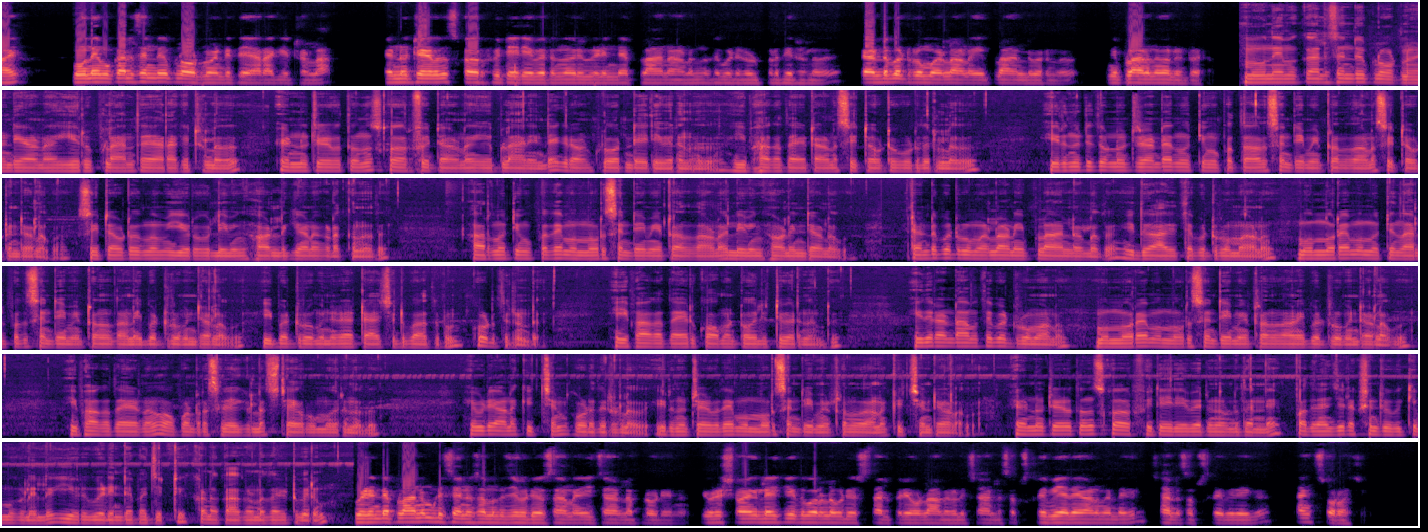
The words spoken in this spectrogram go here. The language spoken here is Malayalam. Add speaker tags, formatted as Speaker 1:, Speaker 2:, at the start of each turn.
Speaker 1: ഹായ്. മൂന്നേ മുക്കാൽ സെന്റ് പ്ലോട്ടിന് വേണ്ടി തയ്യാറാക്കിയിട്ടുള്ള എണ്ണൂറ്റി എഴുപത് സ്ക്വയർ ഫീറ്റ് ഏരിയ വരുന്ന ഒരു വീടിന്റെ പ്ലാൻ ആണ് ഇന്നത്തെ വീടിൽ ഉൾപ്പെടുത്തിയിട്ടുള്ളത്. രണ്ട് ബെഡ്റൂമുകളാണ് ഈ പ്ലാനിൽ വരുന്നത്. ഈ പ്ലാൻ ഒന്ന് കണ്ടിട്ട് വരാം. മൂന്നേ മുക്കാൽ സെന്റ് പ്ലോട്ടിന് വേണ്ടിയാണ് ഈ ഒരു പ്ലാൻ തയ്യാറാക്കിയിട്ടുള്ളത്. എണ്ണൂറ്റി എഴുപത്തൊന്ന് സ്ക്വയർ ഫീറ്റ് ആണ് ഈ പ്ലാനിന്റെ ഗ്രൗണ്ട് ഫ്ലോറിന്റെ ഏരിയ വരുന്നത്. ഈ ഭാഗത്തായിട്ടാണ് സിറ്റ് ഔട്ട് കൊടുത്തിട്ടുള്ളത്. ഇരുന്നൂറ്റി തൊണ്ണൂറ്റി രണ്ട് നൂറ്റി മുപ്പത്തി ആറ് സെന്റിമീറ്റർ എന്നതാണ് സിറ്റ് ഔട്ടിന്റെ അളവ്. സിറ്റ് ഔട്ട് നിന്നും ഈ ഒരു ലിവിംഗ് ഹാളിലേക്കാണ് കിടക്കുന്നത്. അറുന്നൂറ്റി മുപ്പത് മുന്നൂറ് സെന്റിമീറ്റർ എന്നതാണ് ലിവിംഗ് ഹാളിന്റെ അളവ്. രണ്ട് ബെഡ്റൂമുകളാണ് ഈ പ്ലാനിലുള്ളത്. ഇത് ആദ്യത്തെ ബെഡ്റൂമാണ്. മുന്നൂറ് മുന്നൂറ്റി നാൽപ്പത് സെന്റിമീറ്റർ എന്നതാണ് ഈ ബെഡ്റൂമിന്റെ അളവ്. ഈ ബെഡ്റൂമിന് ഒരു അറ്റാച്ച്ഡ് ബാത്റൂം കൊടുത്തിട്ടുണ്ട്. ഈ ഭാഗത്തായി ഒരു കോമൺ ടോയ്ലറ്റ് വരുന്നുണ്ട്. ഇത് രണ്ടാമത്തെ ബെഡ്റൂമാണ്. മുന്നൂറ് മുന്നൂറ് സെന്റിമീറ്റർ എന്നതാണ് ഈ ബെഡ്റൂമിന്റെ അളവ്. ഈ ഭാഗത്തായാണ് ഓപ്പൺ ഡ്രസ്സിലേക്കുള്ള സ്റ്റേ റൂം വരുന്നത്. ഇവിടെയാണ് കിച്ചൺ കൊടുത്തിട്ടുള്ളത് ഇരുന്നൂറ്റി എഴുപത് മുന്നൂറ് സെന്റിമീറ്റർ എന്നതാണ് കിച്ചന്റെ അളവ്. എണ്ണൂറ്റി എഴുപത്തൊന്ന് സ്ക്വയർ ഫീറ്റ് ഏരിയ വരുന്നതുകൊണ്ട് തന്നെ പതിനഞ്ച് ലക്ഷം രൂപയ്ക്ക് മുകളിൽ ഈ ഒരു വീടിന്റെ ബജറ്റ് കണക്കാക്കേണ്ടതായിട്ട് വരും. വീടിന്റെ പ്ലാനും ഡിസൈനും സംബന്ധിച്ച വീഡിയോസാണ് ഈ ചാനൽ അപ്ലോഡ് ചെയ്യുന്നത്. ഇവിടെ ഇഷ്ടമെങ്കിലേക്ക് ഇതുപോലുള്ള വീഡിയോസ് താല്പര്യമുള്ള ആളുകൾ ചാനൽ സബ്സ്ക്രൈബ് ചെയ്യാതെ കാണുന്നുണ്ടെങ്കിൽ ചാനൽ സബ്സ്ക്രൈബ് ചെയ്യുക. Thanks for watching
